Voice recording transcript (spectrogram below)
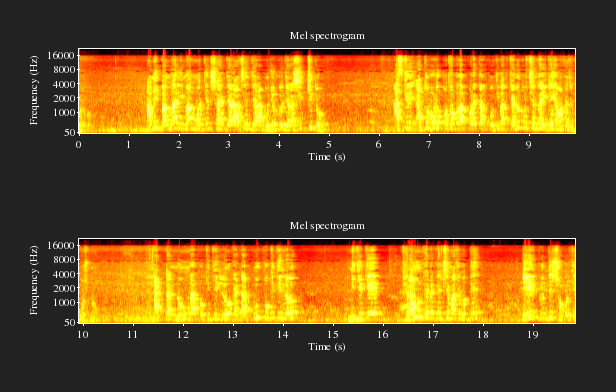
করব। আমি বাংলার ইমাম মজ্জেন সাহেব যারা আছেন, যারা বুজুর্গ যারা শিক্ষিত, আজকের এত বড় কথা বলার পরে তার প্রতিবাদ কেন করছেন না, এটাই আমার কাছে প্রশ্ন। একটা নোংরা প্রকৃতির লোক, একটা কু প্রকৃতির লোক নিজেকে ফেরাউন ভেবে ফেলছে মাঝে মধ্যে। এর বিরুদ্ধে সকলকে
